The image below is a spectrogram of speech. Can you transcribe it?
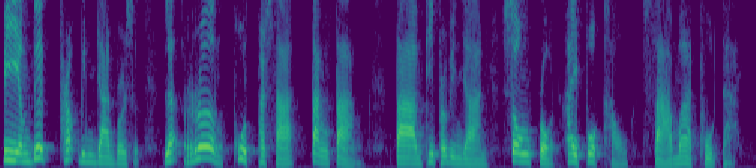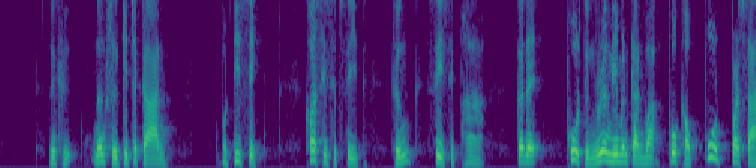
เปี่ยมด้วยพระวิญญาณบริสุทธิ์ และเริ่มพูดภาษาต่างๆ ตามที่พระวิญญาณทรงโปรดให้พวกเขาสามารถพูดได้นั่นคือหนังสือกิจการบทที่ 10 ข้อ 44 ถึง 45 ก็ได้พูดถึงเรื่องนี้เหมือนกันว่า พวกเขาพูดภาษา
